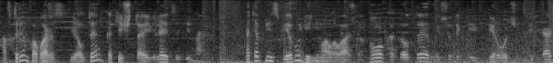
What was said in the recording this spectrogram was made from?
А вторым по важности ЛТ, как я считаю, является динамик. Хотя, в принципе, орудие немаловажно, но как ЛТ мы все-таки в первую очередь светляк,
